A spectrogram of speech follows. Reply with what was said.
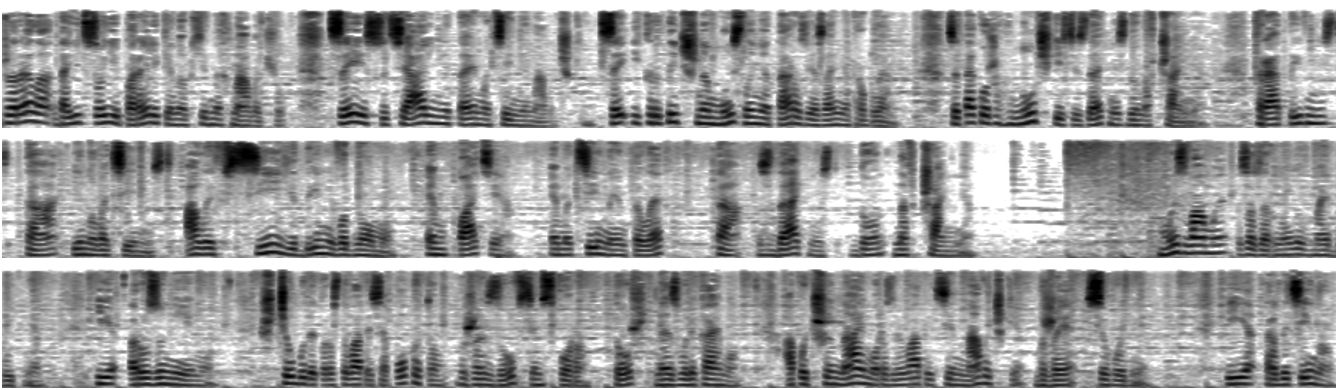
джерела дають свої переліки необхідних навичок. Це і соціальні та емоційні навички, це і критичне мислення та розв'язання проблем. Це також гнучкість і здатність до навчання, креативність та інноваційність. Але всі єдині в одному: емпатія, емоційний інтелект та здатність до навчання. Ми з вами зазирнули в майбутнє і розуміємо, що буде користуватися попитом вже зовсім скоро. Тож не зволікаємо, а починаємо розвивати ці навички вже сьогодні. І традиційно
